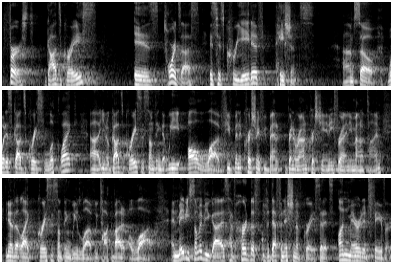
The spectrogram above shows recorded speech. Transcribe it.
first, God's grace is towards us is his creative patience. Um, so, what does God's grace look like? Uh, you know, God's grace is something that we all love. If you've been a Christian, if you've been, been around Christianity for any amount of time, you know that like grace is something we love. We talk about it a lot. And maybe some of you guys have heard the, the definition of grace that it's unmerited favor.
